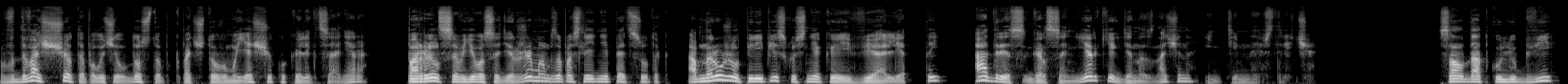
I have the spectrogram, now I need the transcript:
в два счета получил доступ к почтовому ящику коллекционера, порылся в его содержимом за последние пять суток, обнаружил переписку с некой Виолеттой, адрес гарсоньерки, где назначена интимная встреча. Солдатку любви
